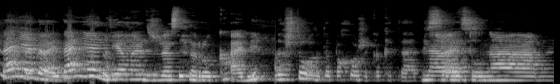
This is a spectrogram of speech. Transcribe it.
Таня, давай, Таня делает жесты руками. На что вот это похоже, как это На описать? эту, на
